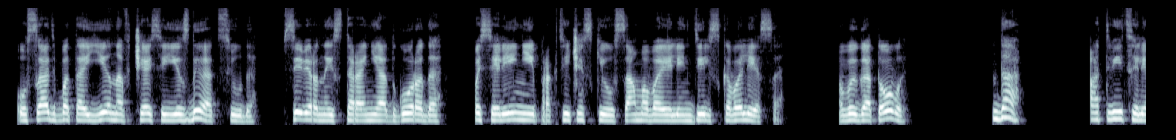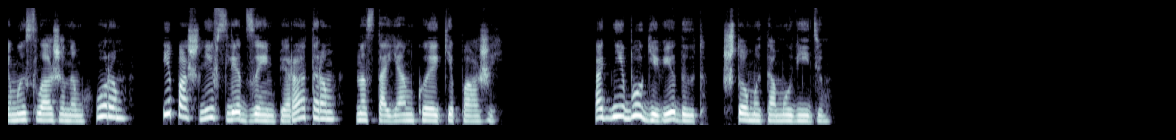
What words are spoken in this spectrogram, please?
Усадьба Тайена в часе езды отсюда, в северной стороне от города, поселении практически у самого Элендильского леса. Вы готовы? Да, ответили мы слаженным хором и пошли вслед за императором на стоянку экипажей. Одни боги ведают, что мы там увидим.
